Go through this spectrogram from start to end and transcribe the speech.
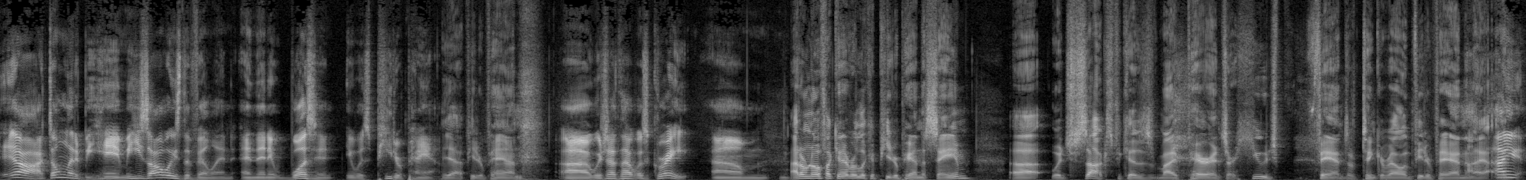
yeah, don't let it be him. He's always the villain. And then it wasn't. It was Peter Pan, yeah, Peter Pan. uh, which I thought was great. Um, I don't know if I can ever look at Peter Pan the same, uh, which sucks because my parents are huge fans of Tinkerbell and Peter Pan, and I, I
